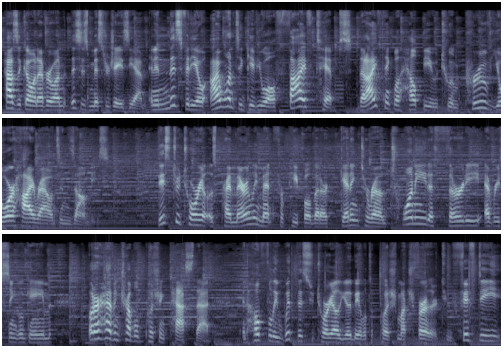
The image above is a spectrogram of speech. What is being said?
How's it going everyone? This is Mr. JZM, and in this video I want to give you all 5 tips that I think will help you to improve your high rounds in zombies. This tutorial is primarily meant for people that are getting to round 20 to 30 every single game, but are having trouble pushing past that. And hopefully with this tutorial you'll be able to push much further to 50,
